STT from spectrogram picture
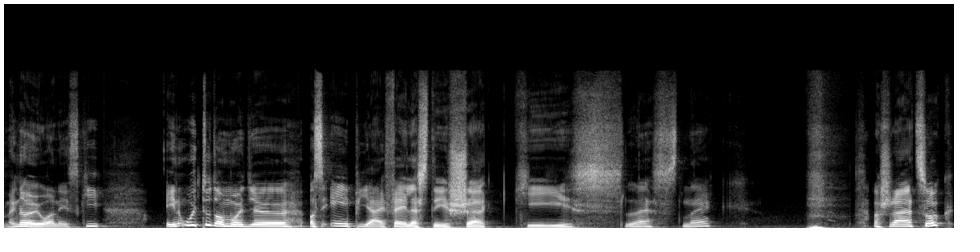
meg nagyon jól néz ki. Én úgy tudom, hogy az API fejlesztéssel kész lesznek a srácok.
